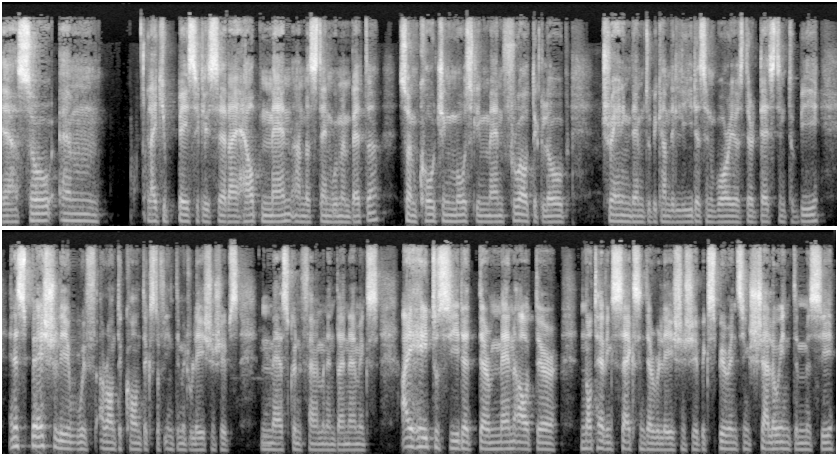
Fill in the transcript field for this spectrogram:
Yeah. So, um, like you basically said, I help men understand women better. So I'm coaching mostly men throughout the globe, training them to become the leaders and warriors they're destined to be. And especially with around the context of intimate relationships, masculine, feminine dynamics. I hate to see that there are men out there not having sex in their relationship, experiencing shallow intimacy.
